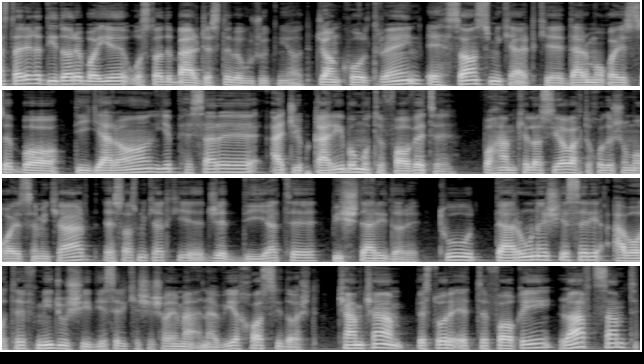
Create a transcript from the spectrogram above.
از طریق دیدار با یه استاد برجسته به وجود میاد. جان کولترین احساس می‌کرد که در مقایسه با دیگران یه پسر عجیب غریب و متفاوته. با همکلاسی ها وقتی خودش رو مقایسه می‌کرد احساس می‌کرد که یه جدیت بیشتری داره. تو درونش یه سری عواطف میجوشید یه سری کشش های معنوی خاصی داشت. کم کم به طور اتفاقی رفت سمت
